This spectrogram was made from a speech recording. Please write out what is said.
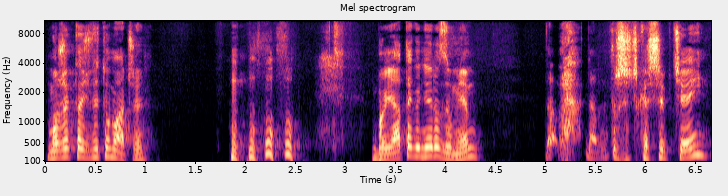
Może ktoś wytłumaczy. Bo ja tego nie rozumiem. Dobra, damy troszeczkę szybciej.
